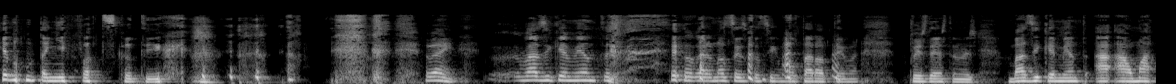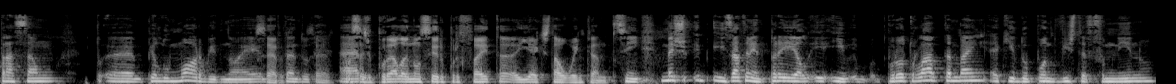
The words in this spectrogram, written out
Eu não tenho hipótese contigo. Bem, basicamente, agora não sei se consigo voltar ao tema depois desta, mas basicamente há, há uma atração eh, pelo mórbido, não é? Certo, Portanto, certo. ah, Ou seja, por ela não ser perfeita, aí é que está o encanto. Sim, mas exatamente para ele e, e, por outro lado também aqui do ponto de vista feminino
